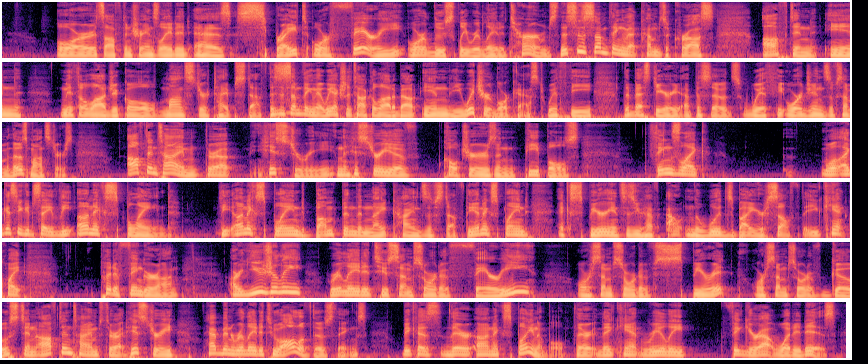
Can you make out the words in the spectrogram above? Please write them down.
or it's often translated as sprite or fairy or loosely related terms. This is something that comes across often in mythological monster type stuff. This is something that we actually talk a lot about in the Witcher lorecast with the the bestiary episodes with the origins of some of those monsters. Oftentimes throughout history, in the history of cultures and peoples, things like well, I guess you could say the unexplained the unexplained bump in the night kinds of stuff, the unexplained experiences you have out in the woods by yourself that you can't quite put a finger on, are usually related to some sort of fairy or some sort of spirit or some sort of ghost, and oftentimes throughout history have been related to all of those things because they're unexplainable. They're, they can't really figure out what it is.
